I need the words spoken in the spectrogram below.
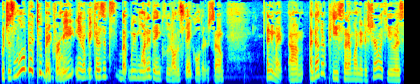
which is a little bit too big for me, you know, because it's, but we wanted to include all the stakeholders. So anyway, um, another piece that I wanted to share with you is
